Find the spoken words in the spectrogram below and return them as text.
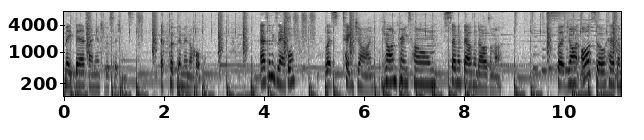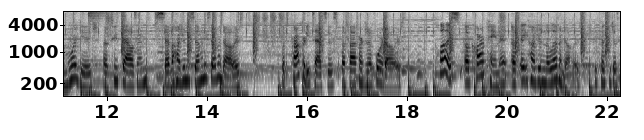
make bad financial decisions that put them in a hole. As an example, let's take John. John brings home $7,000 a month. But John also has a mortgage of $2,777 with property taxes of $504 plus a car payment of $811 because he just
